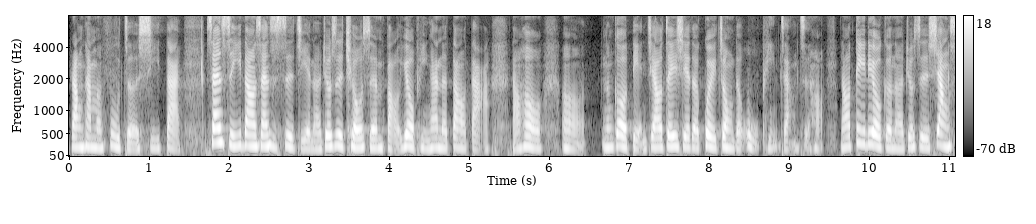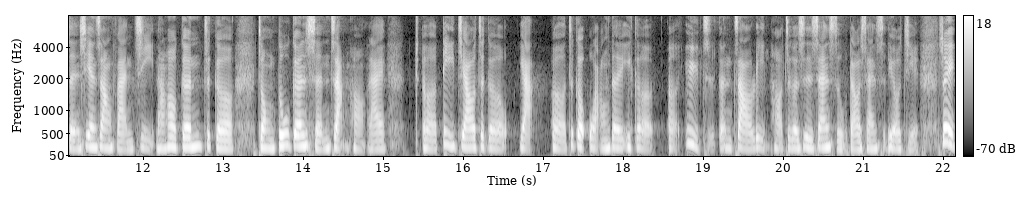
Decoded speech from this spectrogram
让他们负责携带。三十一到三十四节呢，就是求神保佑平安的到达，然后呃能够点交这些的贵重的物品，这样子哈。然后第六个呢，就是向神献上燔祭，然后跟这个总督跟省长哈来呃递交这个亚。呃，这个王的一个呃谕旨跟诏令，哈，这个是三十五到三十六节，所以，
